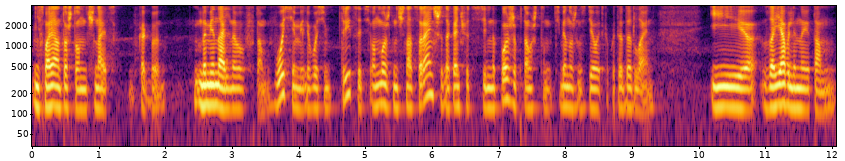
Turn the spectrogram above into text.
несмотря на то, что он начинается как бы номинально в там, 8 или 8.30, он может начинаться раньше, заканчиваться сильно позже, потому что тебе нужно сделать какой-то дедлайн. И заявленные там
